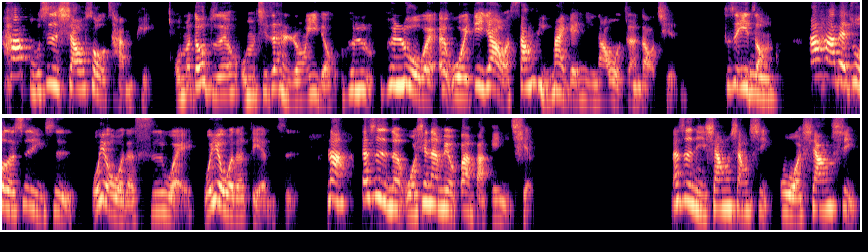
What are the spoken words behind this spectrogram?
他不是销售产品，我们都只是我们其实很容易的会会落为，哎，我一定要有商品卖给你，然后我赚到钱，这是一种。嗯那他在做的事情是，我有我的思维，我有我的点子，那但是呢，我现在没有办法给你钱。但是你相不相信？我相信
